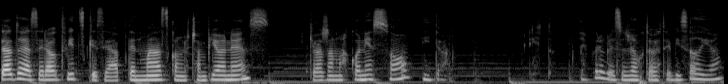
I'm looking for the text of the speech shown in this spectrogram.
Trato de hacer outfits que se adapten más con los championes, que vayan más con eso y. Listo. Espero que les haya gustado este episodio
